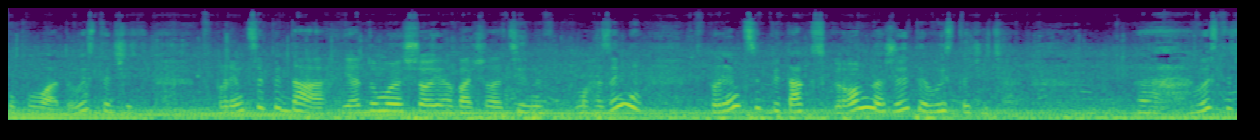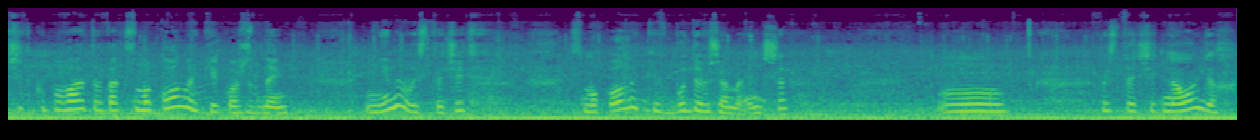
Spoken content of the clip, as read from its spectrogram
купувати. Вистачить. В принципі, так. Да. Я думаю, що я бачила ціни в магазині. В принципі, так скромно жити вистачить. Вистачить купувати так смаколики кожен день. Ні, не вистачить. Смаколиків буде вже менше. Вистачить на одяг?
